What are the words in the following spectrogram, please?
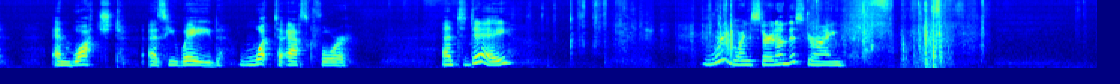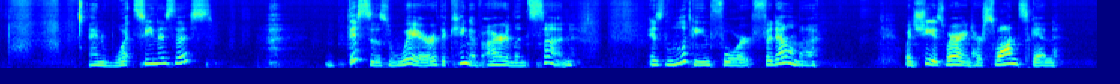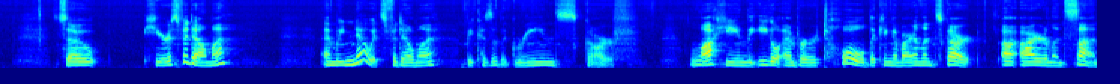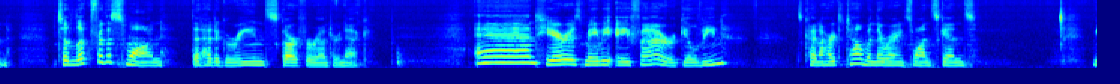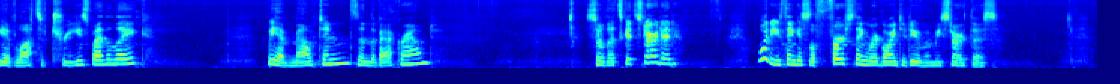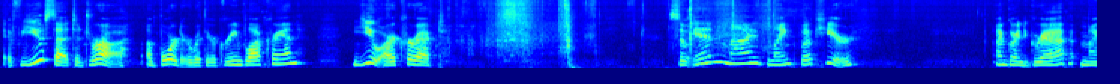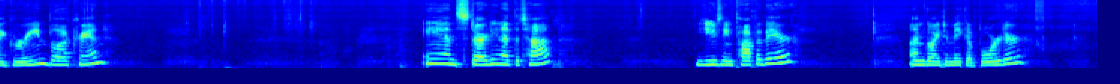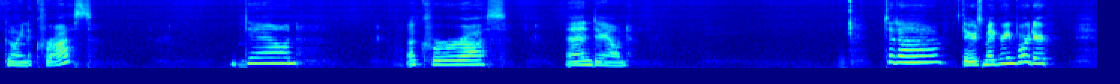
and watched as he weighed what to ask for. And today we're going to start on this drawing. And what scene is this? This is where the King of Ireland's son is looking for Fedelma when she is wearing her swan skin. So here's Fedelma, and we know it's Fedelma because of the green scarf. Loughnane, the Eagle Emperor, told the King of Ireland's, uh, Ireland's son to look for the swan that had a green scarf around her neck. And here is maybe Aoife or Gilvine. It's kind of hard to tell when they're wearing swan skins. We have lots of trees by the lake. We have mountains in the background. So let's get started. What do you think is the first thing we're going to do when we start this? If you said to draw a border with your green block crayon, you are correct. So in my blank book here, I'm going to grab my green block crayon and starting at the top, using Papa Bear, I'm going to make a border going across, down, across, and down. Ta-da! There's my green border.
